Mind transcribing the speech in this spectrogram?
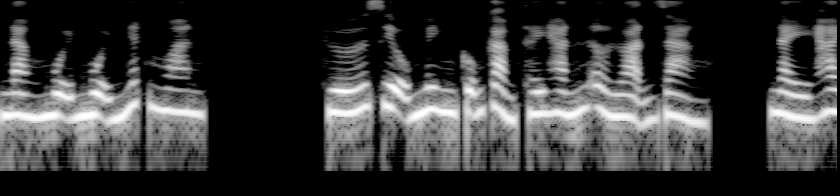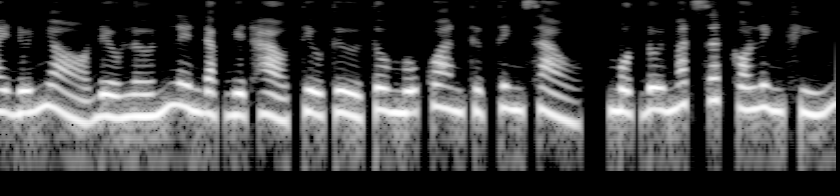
nàng muội muội nhất ngoan. Hứa Diệu Minh cũng cảm thấy hắn ở loạn giảng. Này hai đứa nhỏ đều lớn lên đặc biệt hảo tiểu tử tô ngũ quan thực tinh xảo, một đôi mắt rất có linh khí,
